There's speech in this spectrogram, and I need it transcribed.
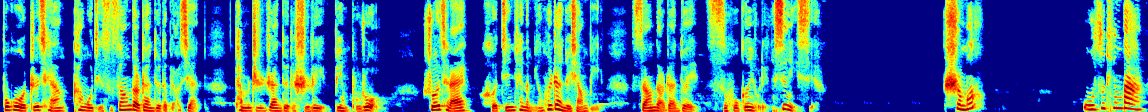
不过我之前看过几次桑德战队的表现，他们这支战队的实力并不弱。说起来，和今天的明辉战队相比，桑德战队似乎更有灵性一些。”什么？伍兹听罢，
